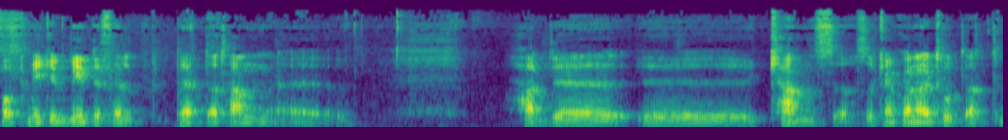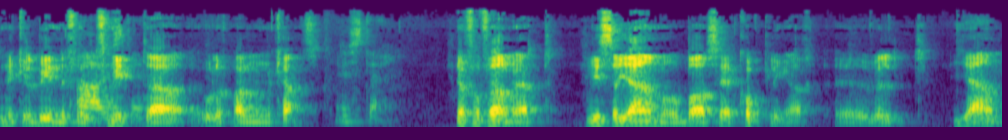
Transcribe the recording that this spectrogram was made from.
och Mikael Bindefeld berättade att han eh, hade eh, cancer så kanske han hade trott att Mikael Bindefeld Ja, smittar Olof Palme med cancer. Just det. Jag får för mig att vissa hjärnor bara ser kopplingar. Eh, väldigt hjärnor.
